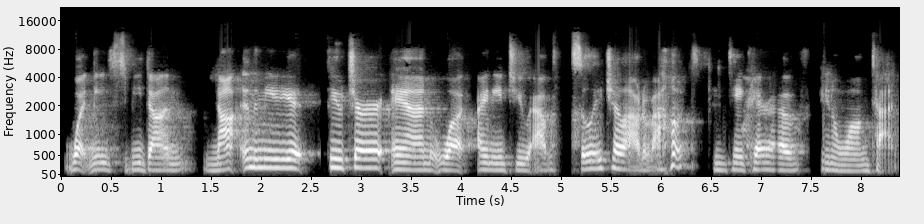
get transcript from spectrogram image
what needs to be done not in the immediate future, and what I need to absolutely chill out about and take care of in a long time.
